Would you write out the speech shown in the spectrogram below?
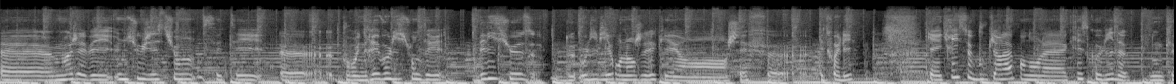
Euh, moi, j'avais une suggestion, c'était euh, pour une révolution dé- délicieuse de Olivier Rollinger, qui est un chef euh, étoilé, qui a écrit ce bouquin-là pendant la crise Covid, donc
